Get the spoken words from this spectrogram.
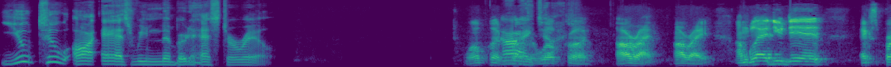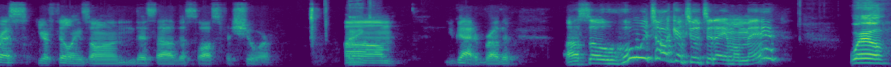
you too are as remembered as Terrell. Well put, brother. Right, well put. All right, all right. I'm glad you did express your feelings on this uh this loss for sure. Thanks. Um, you got it, brother. Uh, so who are we talking to today, my man? Well,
